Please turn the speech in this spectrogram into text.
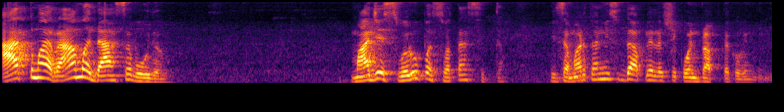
आत्मा रामदास बोध. माझे स्वरूप स्वतः सिद्ध. ही समर्थांनी सुद्धा आपल्याला शिकवण प्राप्त करून दिली.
